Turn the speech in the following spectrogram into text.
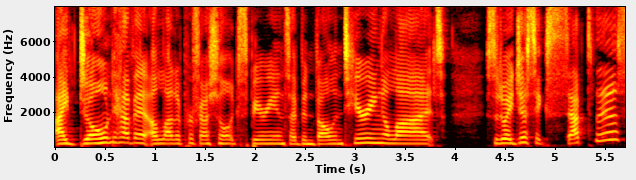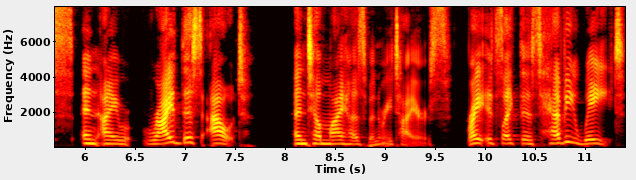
I don't have a lot of professional experience. I've been volunteering a lot. So, do I just accept this and I ride this out until my husband retires? Right? It's like this heavy weight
